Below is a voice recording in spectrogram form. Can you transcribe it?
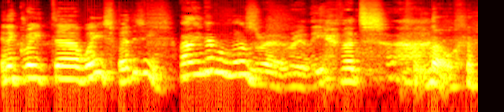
in a great uh, way, Spud, is he? Well, he never was re- really, but. Uh, No.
